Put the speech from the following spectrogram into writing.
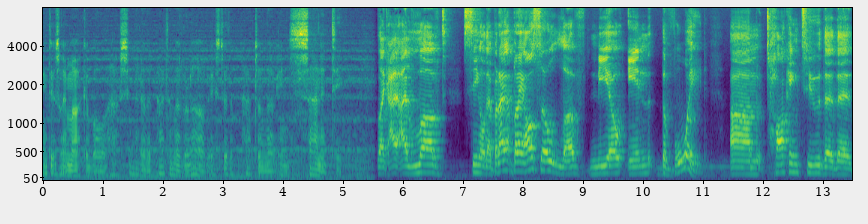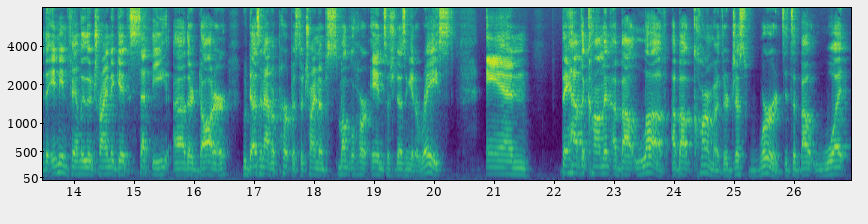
It is remarkable how similar the pattern of love is to the pattern of insanity. Like I, I loved seeing all that, but I but I also love Neo in the void. Um, talking to the, the the Indian family, they're trying to get Sati, uh, their daughter, who doesn't have a purpose. They're trying to smuggle her in so she doesn't get erased, and they have the comment about love, about karma. They're just words. It's about what.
